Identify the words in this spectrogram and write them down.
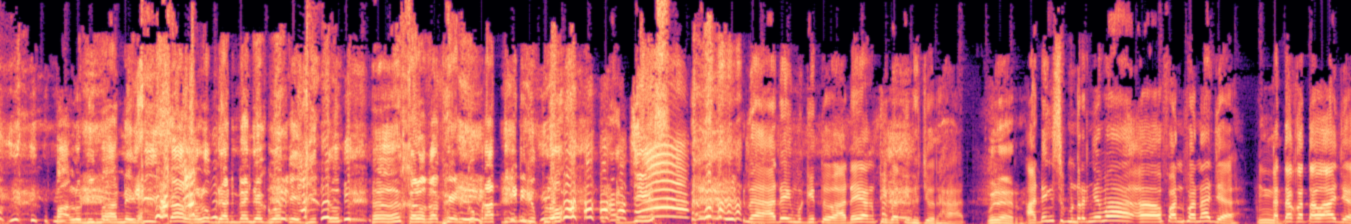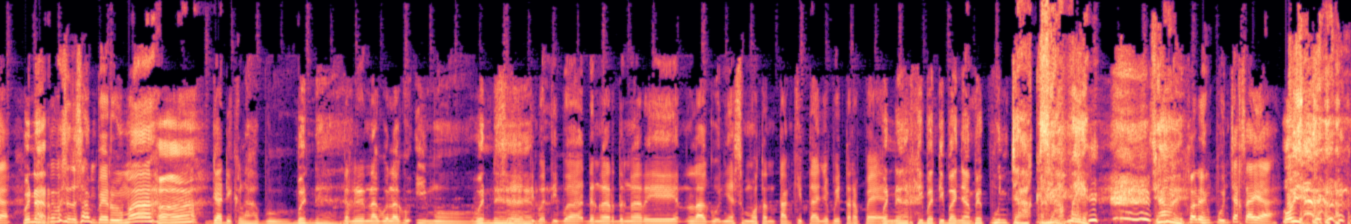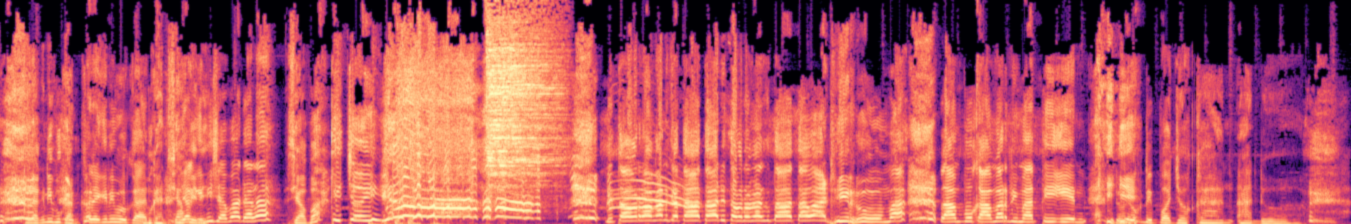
Pak lu di mana? Bisa lo lu berani nanya gua kayak gitu. Eh, Kalau nggak pengen gue perhatiin hidup lo. Najis. Nah, ada yang begitu, ada yang tiba-tiba curhat. Bener. Ada yang sebenarnya mah eh, fun-fun aja, Hmm. ketawa-ketawa aja. Bener. Tapi pas udah sampai rumah Heeh. jadi kelabu. Bener. Dengerin lagu-lagu emo. Bener. Set, Tiba-tiba denger-dengerin lagunya semua tentang kitanya Peter Pan. Bener. Tiba-tiba nyampe puncak. Siapa ya? Siapa ya? Kalau yang puncak saya. Oh iya. Kalau yang ini bukan. Kalau yang ini bukan. Bukan, siapa yang ini? ini siapa adalah Siapa? Kicuy. Di tongkrongan ketawa-tawa, di tongkrongan ketawa-tawa di rumah lampu kamar dimatiin, Iya. duduk di pojokan. Aduh,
